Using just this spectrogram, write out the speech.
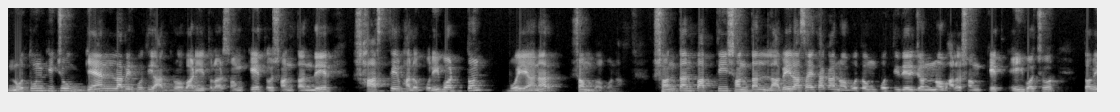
নতুন কিছু জ্ঞান লাভের প্রতি আগ্রহ বাড়িয়ে তোলার সংকেত ও সন্তানদের স্বাস্থ্যের ভালো পরিবর্তন বয়ে আনার সম্ভাবনা। সন্তান প্রাপ্তি, সন্তান লাভের আশায় থাকা নবদম্পতিদের জন্য ভালো সংকেত এই বছর। তবে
